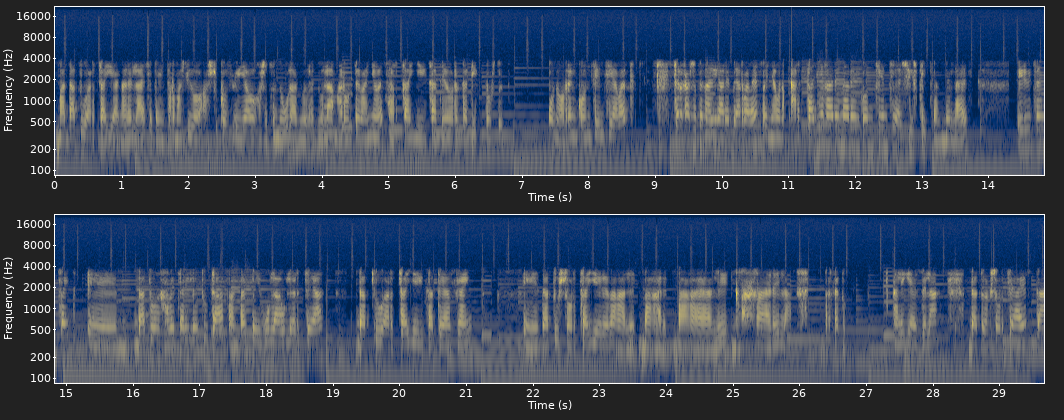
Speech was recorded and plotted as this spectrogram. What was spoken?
ba, datu hartzaia garela, ez, eta informazio askoz gehiago jasotzen dugula duela mar urte baino, ez, hartzaile izate horretatik, eta uste, bueno, horren kontzientzia bat, zer jasotzen ari garen behar ez, baina, bueno, hartzaile garenaren kontzientzia existitzen dela, ez. Iruitzen zait, e, datuen jabetzari lotuta, fantazia igula ulertzea, datu hartzaile izateaz gain, e, datu sortzaile ere bagale, bagare, bagale, bagarela, barkatu, alegia ez dela datuak sortzea ez da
